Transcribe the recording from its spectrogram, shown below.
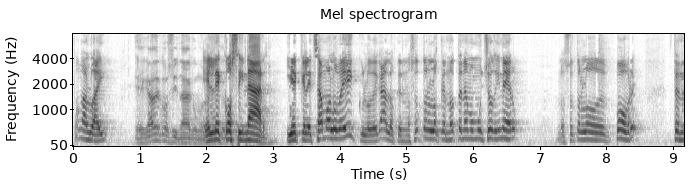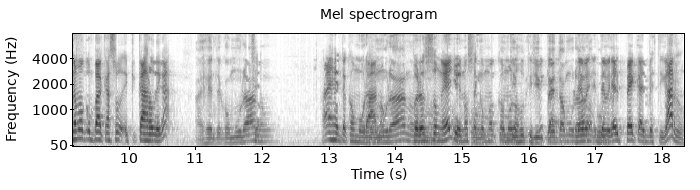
Pónganlo ahí. El gas de cocinar. Como el de cocinar. Y el que le echamos a los vehículos de gas, lo que nosotros los que no tenemos mucho dinero, nosotros los pobres, tendremos que comprar carros de gas. Hay gente con Murano. Hay gente con Murano, pero esos son ellos, y no sé cómo, cómo lo justifican. debería el PECA investigarlo.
